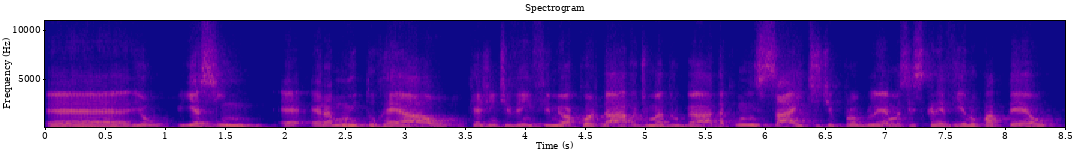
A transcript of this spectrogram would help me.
É, eu e assim é, era muito real o que a gente vê em filme. Eu acordava de madrugada com insights de problemas e escrevia no papel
